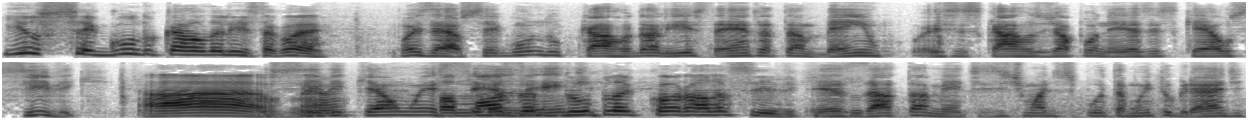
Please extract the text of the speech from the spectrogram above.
E o segundo carro da lista, qual é? Pois é, o segundo carro da lista entra também esses carros japoneses, que é o Civic. Ah, o Civic né? é um excelente... Famosa dupla Corolla Civic. Exatamente. Existe uma disputa muito grande,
